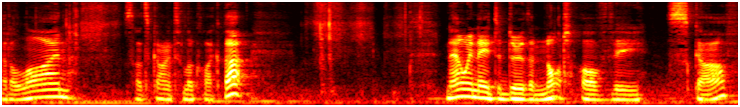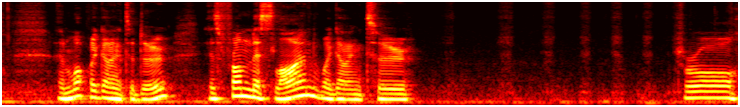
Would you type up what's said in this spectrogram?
add a line. So it's going to look like that. Now we need to do the knot of the scarf. And what we're going to do is from this line, we're going to draw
